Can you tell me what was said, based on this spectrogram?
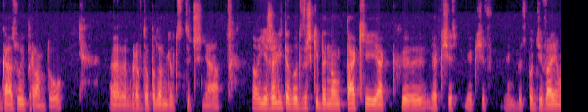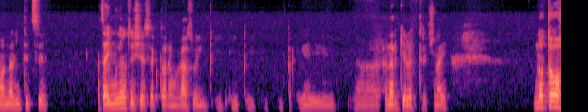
gazu i prądu, e, prawdopodobnie od stycznia. No, jeżeli te podwyżki będą takie, jak, jak się, jak się jakby spodziewają analitycy zajmujący się sektorem gazu i, i, i, i energii elektrycznej, no to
